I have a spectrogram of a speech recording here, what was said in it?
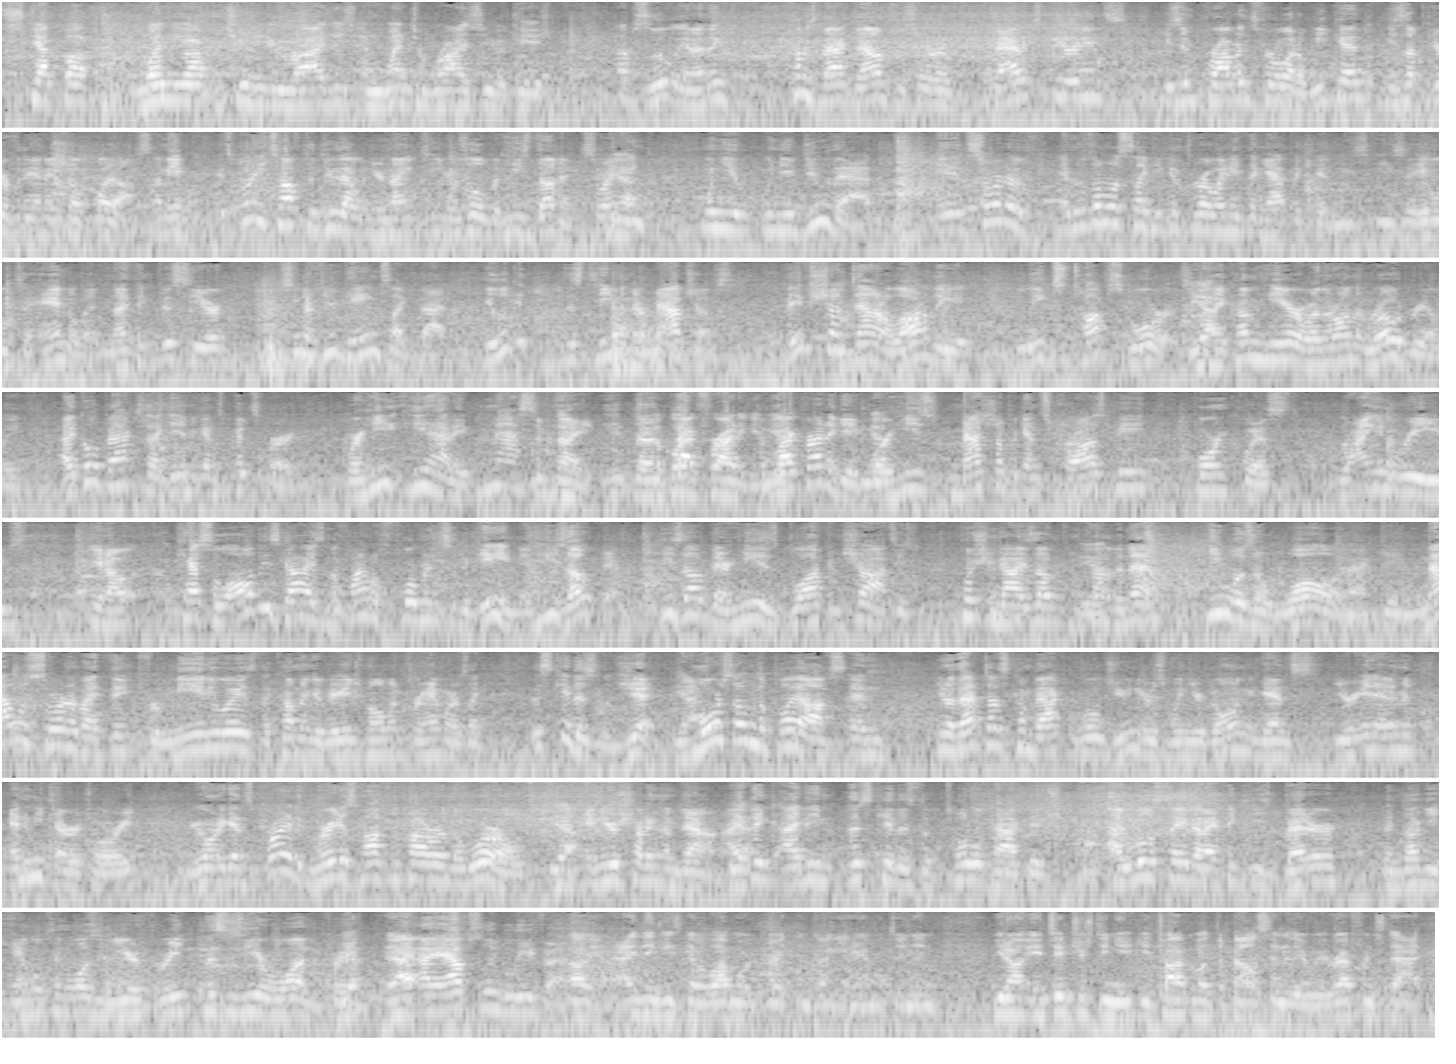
step up when the opportunity arises and when to rise to the occasion. Absolutely, and I think it comes back down to sort of bad experience. He's in Providence for what a weekend. And he's up here for the NHL playoffs. I mean, it's pretty tough to do that when you're 19 years old, but he's done it. So I Yeah. think when you when you do that, it's sort of it was almost like you can throw anything at the kid and he's, he's able to handle it. And I think this year we've seen a few games like that. You look at this team and their matchups; they've shut down a lot of the league's top scorers Yeah. when they come here or when they're on the road. Really, I go back to that game against Pittsburgh where he he had a massive night. He- the Black Friday game, the yeah. Black Friday game Yeah. where he's matched up against Crosby, Hornqvist, Ryan Reaves, you know, Kessel, all these guys in the final four minutes of the game, and he's out there. He's out there. He is blocking shots. He's pushing guys out in Yeah. front of the net. He was a wall in that game, and that was sort of, I think, for me, anyways, the coming of age moment for him, where I was like, this kid is legit. Yeah. More so in the playoffs, and you know that does come back to World Juniors when you're going against you're in enemy, enemy territory. You're going against probably the greatest hockey power in the world, Yeah. and you're shutting them down. I think I mean this kid is the total package. I will say that I think he's better than Dougie Hamilton was in year three. This is year one for him. Yeah, yeah. I, I absolutely believe that. Oh yeah, I think he's got a lot more grit than Dougie Hamilton. And you know, it's interesting. You, you talk about the Bell Center there. We referenced that.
